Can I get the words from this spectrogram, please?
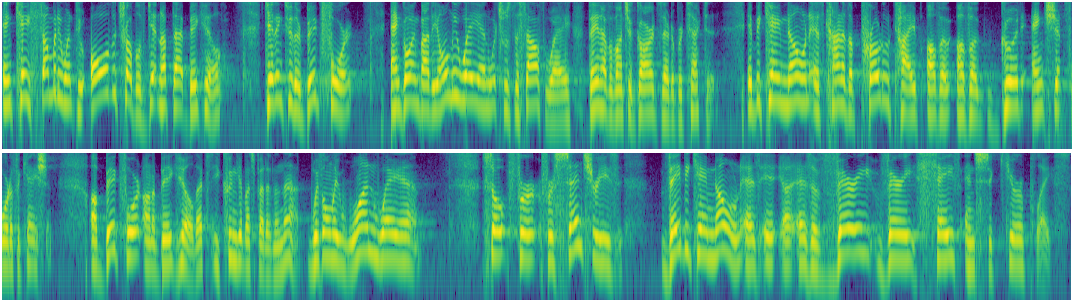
in case somebody went through all the trouble of getting up that big hill, getting to their big fort, and going by the only way in, which was the south way, they'd have a bunch of guards there to protect it. It became known as kind of the prototype of a, of a good ancient fortification. A big fort on a big hill. That's, you couldn't get much better than that, with only one way in. So for, for centuries, they became known as, uh, as a very, very safe and secure place.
